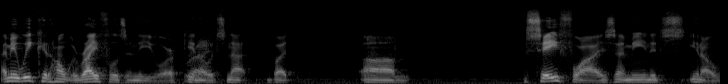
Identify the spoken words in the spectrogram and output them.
I mean, we could hunt with rifles in New York. You know, it's not, but um, safe wise, I mean, it's you know,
